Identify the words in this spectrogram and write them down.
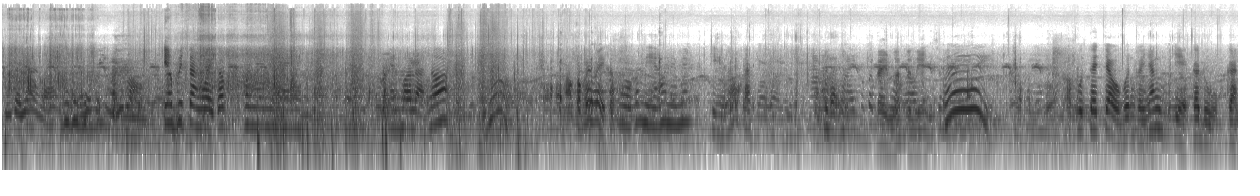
ซื้อไก่ย่างเหรอวิ่งรือเปล่าไปตั้งไว้กับพ่อแม่แม่เห็นบ่ล่ะเนาะเอาก็ไปไว้กับพ่อกับแม่เฮานี่แม่จริงแล้วกันได้เมื่อตัวนี้เฮ้ยพระพุทธเจ้าเพิ่นก็ยังแก่กระดูกกัน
